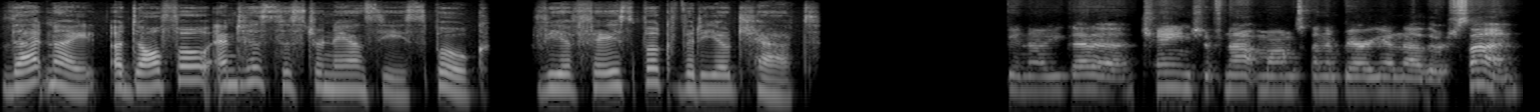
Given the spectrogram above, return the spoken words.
That night, Adolfo and his sister Nancy spoke via Facebook video chat. You know, you got to change. If not, mom's going to bury another son.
